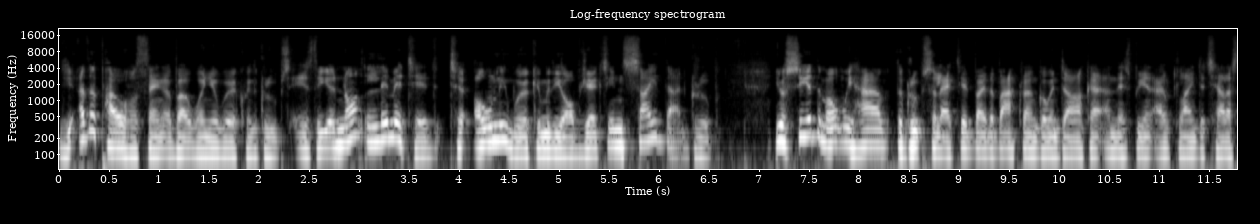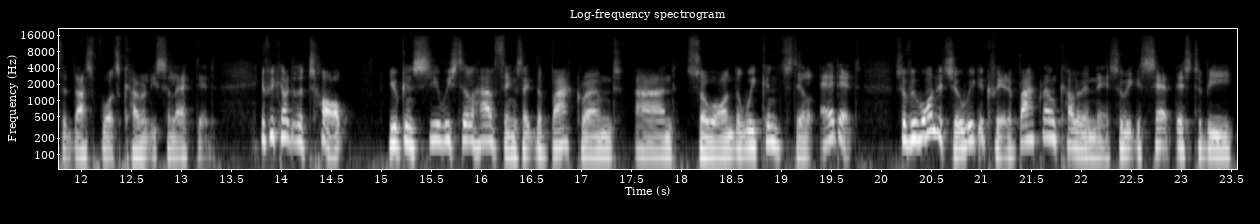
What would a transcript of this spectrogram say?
The other powerful thing about when you're working with groups is that you're not limited to only working with the objects inside that group. You'll see at the moment we have the group selected by the background going darker and this being outlined to tell us that that's what's currently selected. If we come to the top, you can see we still have things like the background and so on that we can still edit. So if we wanted to, we could create a background color in there. So we could set this to be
